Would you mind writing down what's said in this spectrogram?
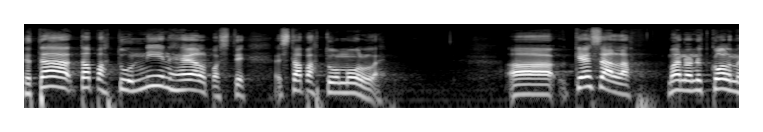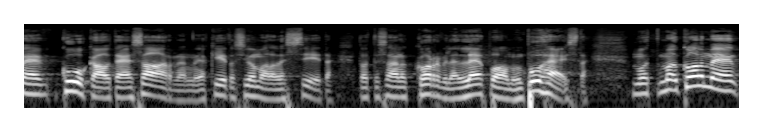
Ja tämä tapahtuu niin helposti, se tapahtuu mulle. kesällä Mä oon nyt kolmeen kuukauteen saarnannut ja kiitos Jumalalle siitä. Te olette saanut korville lepoa mun puheista. Mutta kolmeen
